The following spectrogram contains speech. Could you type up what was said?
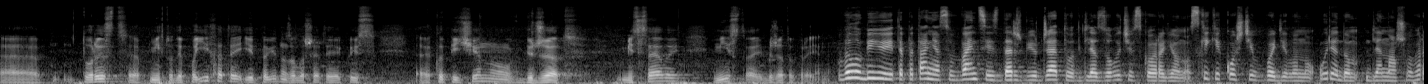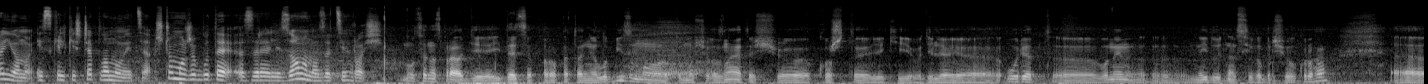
е, турист міг туди поїхати і відповідно залишити якусь е, копійчину в бюджет місцевий, міста і бюджет України. Ви лобіюєте питання субвенцій з держбюджету для Золочівського району. Скільки коштів виділено урядом для нашого району і скільки ще планується? Що може бути зреалізовано за ці гроші? Ну, це насправді йдеться про питання лобізму, тому що ви знаєте, що кошти, які виділяє уряд, е, вони е, не йдуть на всі виборчі округа. Е,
